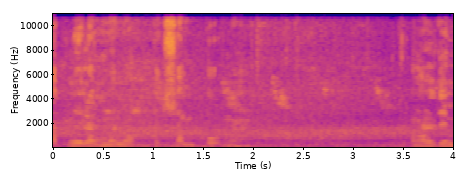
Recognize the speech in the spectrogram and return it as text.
nakat nilang manok tag sampu na. Mahal din.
